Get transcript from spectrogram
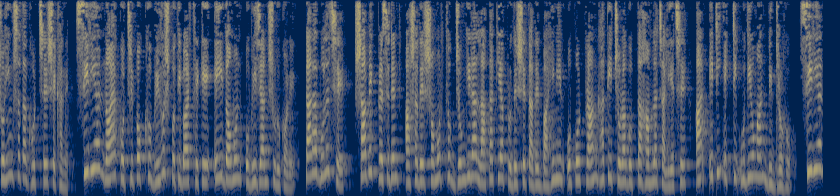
সহিংসতা ঘটছে সেখানে। সিরিয়ার নয়া কর্তৃপক্ষ বৃহস্পতিবার থেকে এই দমন অভিযান শুরু করে। তারা বলেছে, সাবেক প্রেসিডেন্ট আসাদের সমর্থক জঙ্গিরা লাতাকিয়া প্রদেশে তাদের বাহিনীর ওপর প্রাণঘাতী চোরাগোপ্তা হামলা চালিয়েছে, আর এটি একটি উদীয়মান বিদ্রোহ। সিরিয়ার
